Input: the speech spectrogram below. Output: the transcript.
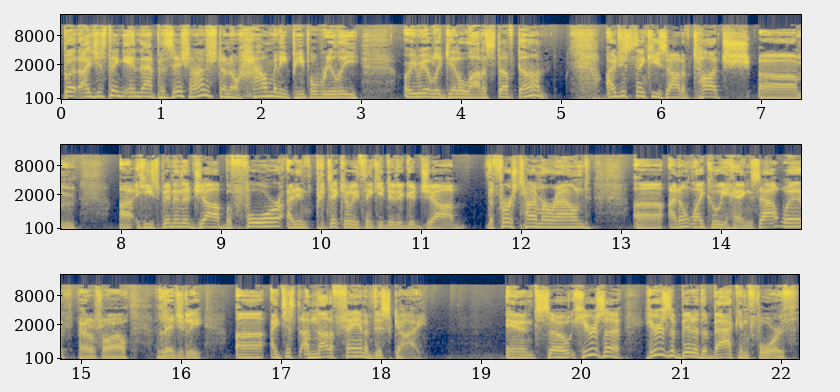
but I just think in that position, I just don't know how many people really are going to be able to get a lot of stuff done. I just think he's out of touch. Um, uh, he's been in the job before. I didn't particularly think he did a good job the first time around. Uh, I don't like who he hangs out with, pedophile, allegedly. Uh, I just, I'm not a fan of this guy. And so here's a here's a bit of the back and forth.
